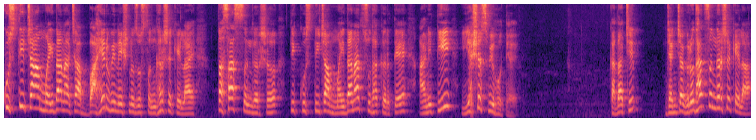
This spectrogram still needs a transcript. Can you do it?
कुस्तीच्या मैदानाच्या बाहेर विनेशनं जो संघर्ष केला आहे तसाच संघर्ष ती कुस्तीच्या मैदानात सुद्धा करते आणि ती यशस्वी होते. कदाचित ज्यांच्या विरोधात संघर्ष केला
